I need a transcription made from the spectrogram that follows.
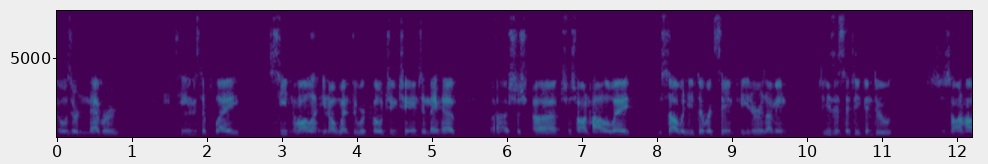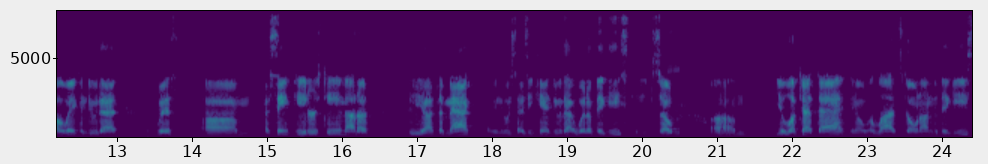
Those are never easy teams to play. Mhm. Seton Hall, you know, went through a coaching change, and they have uh, Sh- uh, Shaheen Holloway. You saw what he did with St. Peter's. I mean, Jesus, if he can do, Shaheen Holloway can do that with um, a St. Peter's team out of the uh, the MAAC. I mean, who says he can't do that with a Big East team? So Mhm. um, you look at that. You know, a lot's going on in the Big East.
